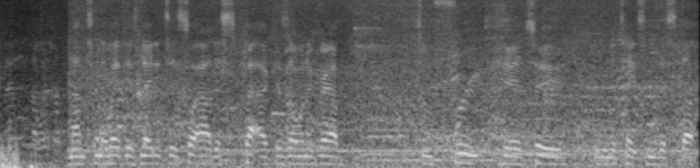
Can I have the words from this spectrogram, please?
And I'm just gonna wait for this lady to sort out this platter because I want to grab some fruit here too. I'm gonna take some of this stuff.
